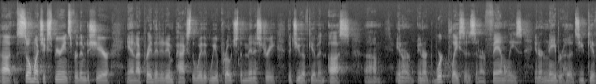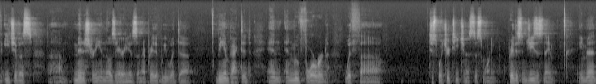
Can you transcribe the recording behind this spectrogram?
Uh, so much experience for them to share, and I pray that it impacts the way that we approach the ministry that you have given us. Um, in our, in our workplaces, in our families, in our neighborhoods, you give each of us um, ministry in those areas, and I pray that we would uh, be impacted and, and move forward with uh, just what you're teaching us this morning. Pray this in Jesus' name. Amen.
